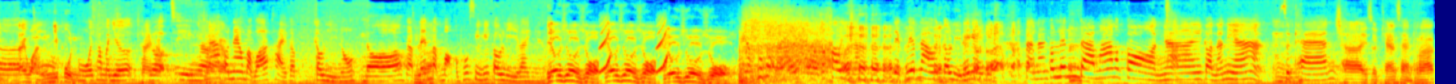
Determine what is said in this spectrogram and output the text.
เออไต้หวันจริงญี่ปุ่น โอ้ยทำมาเยอะ ใช่เยครัอะบจริงหอะน้าเขาแนวแบบว่าขายแบบเกาหลีเนาะเนาะแบบเล่นแบบเหมาะกับพวกซีรีส์เกาหลีอะไรเงี้ยโยโยโยโยโยโยเฮ้ยเราก็เข้าอยู่นะเด็กเวียดนามเป็นเกาหลีได้ไงเนี่ยแต่นั้นก็เล่นดราม่ามาก่อนไงก่อนหน้าเนี้ยสุดแค้น ใช่ สุดแค้นแสนรัก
